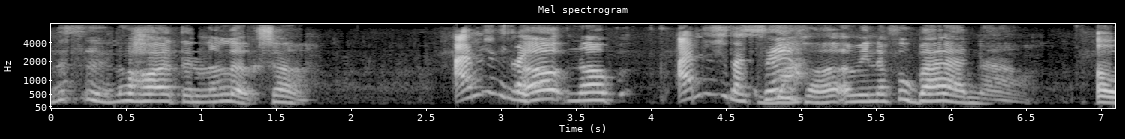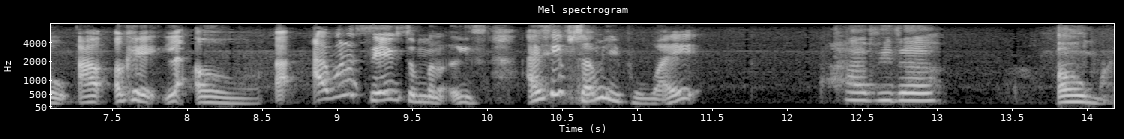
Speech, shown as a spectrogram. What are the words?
This is a lot harder than it looks, huh? I'm just like, oh, no. I'm just like, Save wow. her. I mean, I feel bad now. Oh, uh, okay. Oh, I, I want to save someone at least. I saved some people, right? Have you there? Oh my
